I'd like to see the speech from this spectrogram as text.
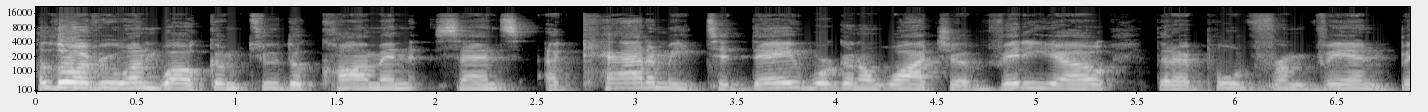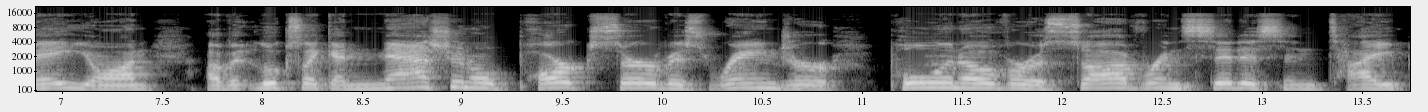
Hello, everyone. Welcome to the Common Sense Academy. Today, we're going to watch a video that I pulled from Van Balion of it looks like a National Park Service ranger pulling over a sovereign citizen type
